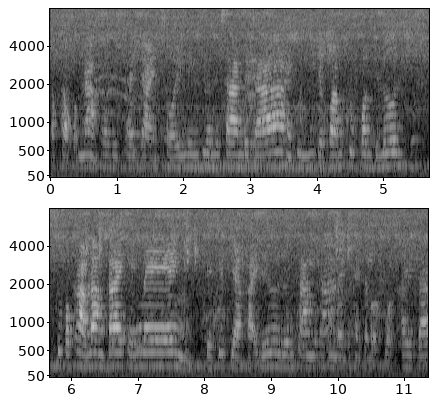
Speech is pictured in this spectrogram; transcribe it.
กับข้ากับน้ำพอได้ใช้จ่ายซอยในเพื่อนในซานด้จ้าให้คุณมีแต่ความสุขความเจริญ สุขภาพร่างกายแข็งแรงอย่เจ็บอย่าไข้เด้อเดินทางไปทางใดก็ให้ตลอดปลอดภัยจ้า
